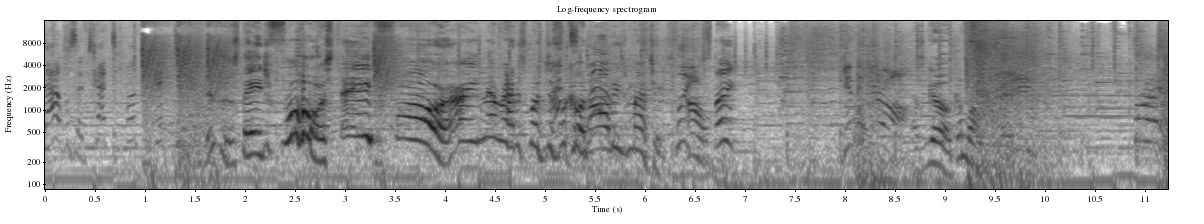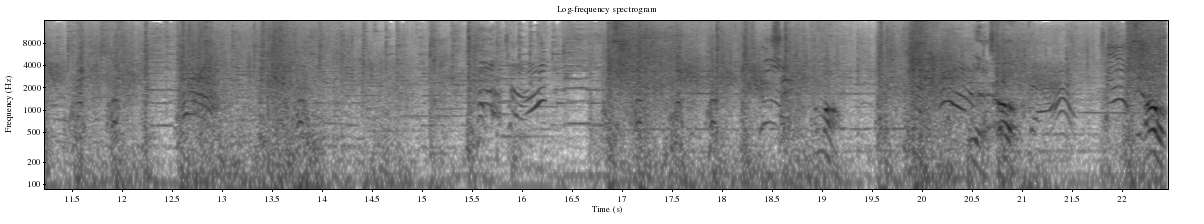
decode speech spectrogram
That was a textbook victory. This is stage four, stage four. I ain't never had this much difficult in all these matches. I don't think. Give it your all. Let's go, come on. Oh, oh,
